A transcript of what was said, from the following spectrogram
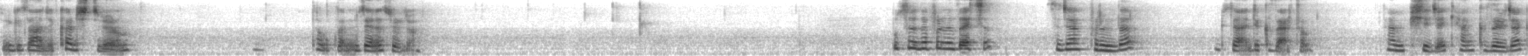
Şimdi güzelce karıştırıyorum. Tavukların üzerine süreceğim. Bu sırada fırınınızı açın. Sıcak fırında güzelce kızartalım. Hem pişecek hem kızaracak.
